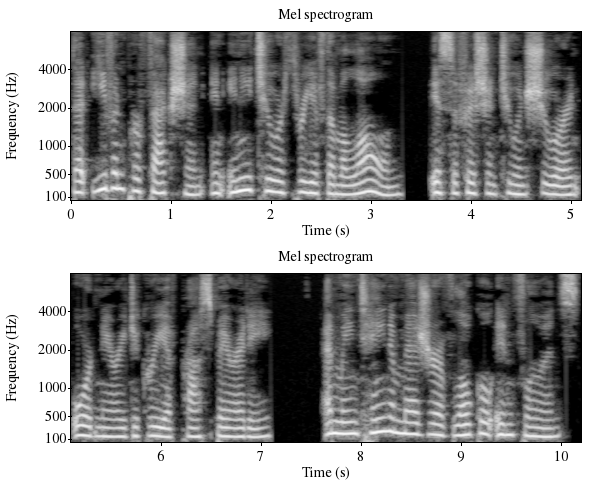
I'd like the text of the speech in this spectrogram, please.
that even perfection in any two or three of them alone is sufficient to ensure an ordinary degree of prosperity, and maintain a measure of local influence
